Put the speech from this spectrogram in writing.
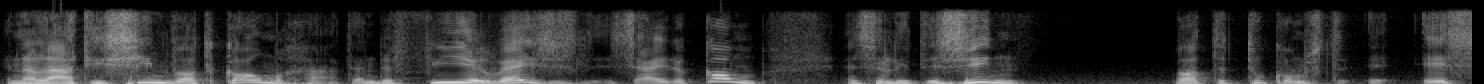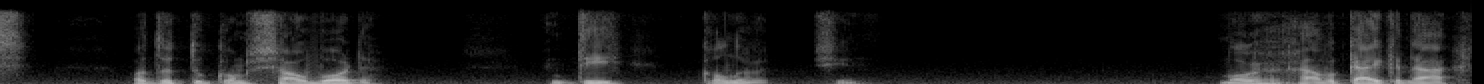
En dan laat hij zien wat komen gaat. En de vier wezens zeiden: Kom. En ze lieten zien wat de toekomst is, wat de toekomst zou worden. En die konden we zien. Morgen gaan we kijken naar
